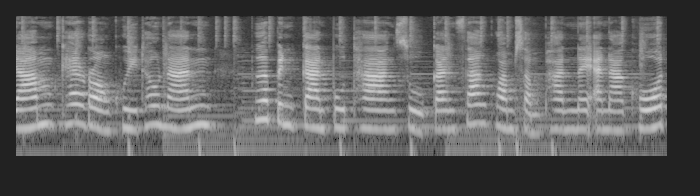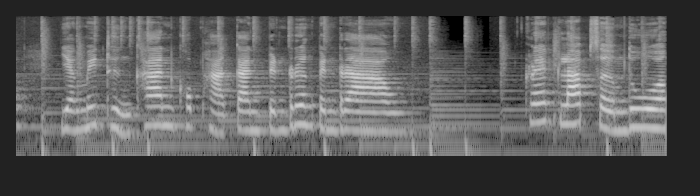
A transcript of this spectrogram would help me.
ย้ำแค่ลองคุยเท่านั้น เพื่อเป็นการปูทางสู่การสร้างความสัมพันธ์ในอนาคต ยังไม่ถึงขั้นคบหากันเป็นเรื่องเป็นราวเคล็ดลับเสริมดวง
